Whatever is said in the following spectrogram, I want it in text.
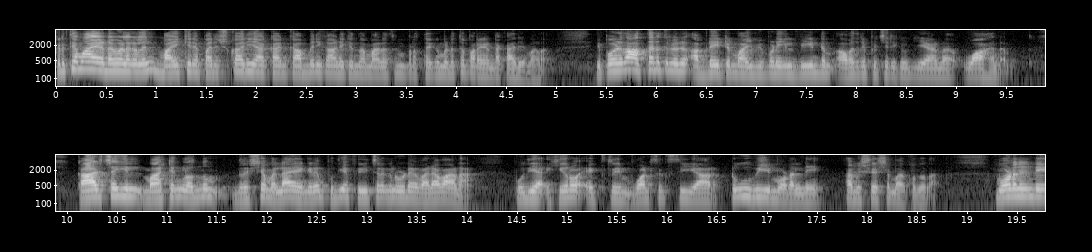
കൃത്യമായ ഇടവേളകളിൽ ബൈക്കിനെ പരിഷ്കാരിയാക്കാൻ കമ്പനി കാണിക്കുന്ന മനസ്സും പ്രത്യേകം എടുത്തു പറയേണ്ട കാര്യമാണ്. ഇപ്പോഴത്തെ അത്തരത്തിലൊരു അപ്ഡേറ്റുമായി വിപണിയിൽ വീണ്ടും അവതരിപ്പിച്ചിരിക്കുകയാണ് വാഹനം. കാഴ്ചയിൽ മാറ്റങ്ങളൊന്നും ദൃശ്യമല്ല എങ്കിലും പുതിയ ഫീച്ചറുകളുടെ വരവാണ് പുതിയ Hero Xtreme one sixty R two V മോഡലിനെ സവിശേഷമാക്കുന്നത്. മോഡലിന്റെ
